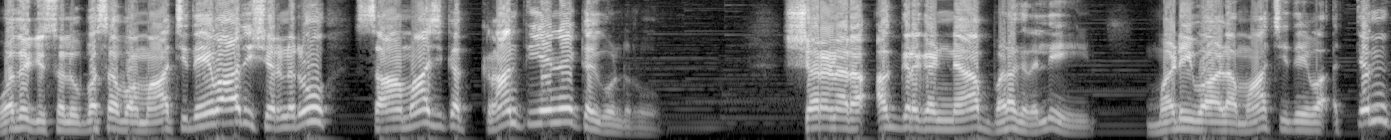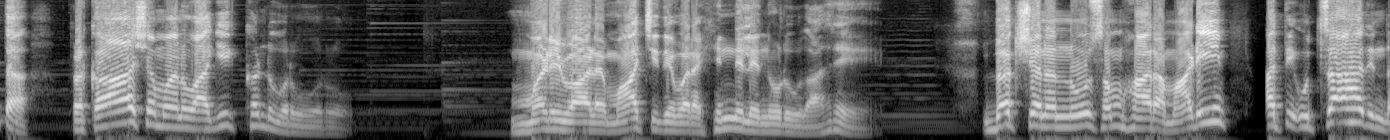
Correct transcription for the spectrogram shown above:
ಒದಗಿಸಲು ಬಸವ ಮಾಚಿದೇವಾದಿ ಶರಣರು ಸಾಮಾಜಿಕ ಕ್ರಾಂತಿಯನ್ನೇ ಕೈಗೊಂಡರು. ಶರಣರ ಅಗ್ರಗಣ್ಯ ಬಳಗದಲ್ಲಿ ಮಡಿವಾಳ ಮಾಚಿದೇವ ಅತ್ಯಂತ ಪ್ರಕಾಶಮಾನವಾಗಿ ಕಂಡುಬರುವವರು. ಮಡಿವಾಳ ಮಾಚಿದೇವರ ಹಿನ್ನೆಲೆ ನೋಡುವುದಾದರೆ, ದಕ್ಷನನ್ನು ಸಂಹಾರ ಮಾಡಿ ಅತಿ ಉತ್ಸಾಹದಿಂದ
